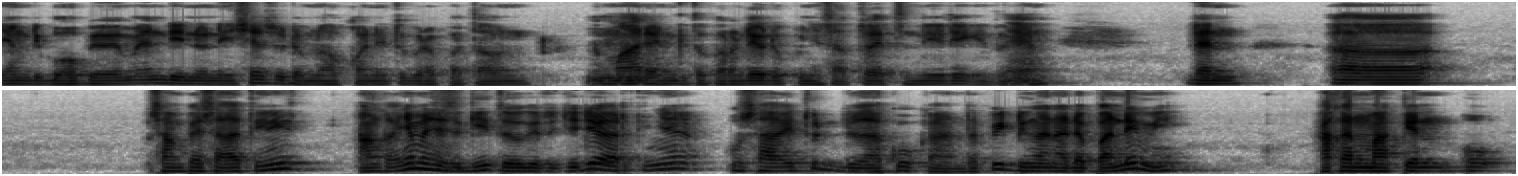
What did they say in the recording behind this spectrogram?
yang di bawah BUMN di Indonesia sudah melakukan itu berapa tahun kemarin gitu karena dia udah punya satelit sendiri gitu Iya. kan. Dan eh, sampai saat ini angkanya masih segitu gitu. Jadi artinya usaha itu dilakukan, tapi dengan ada pandemi akan makin oh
